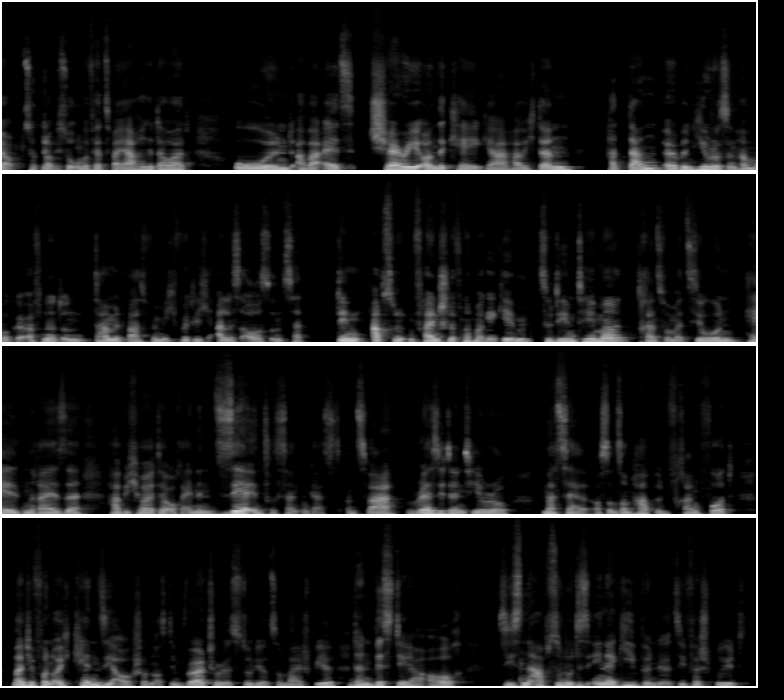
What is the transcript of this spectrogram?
Ja, es hat glaube ich so ungefähr zwei Jahre gedauert und aber als Cherry on the Cake, ja, habe ich dann hat dann Urban Heroes in Hamburg geöffnet und damit war es für mich wirklich alles aus und es hat den absoluten Feinschliff nochmal gegeben. Zu dem Thema Transformation, Heldenreise habe ich heute auch einen sehr interessanten Gast und zwar Resident Hero Marcel aus unserem Hub in Frankfurt. Manche von euch kennen sie auch schon aus dem Virtual Studio zum Beispiel. Dann wisst ihr ja auch, sie ist ein absolutes Energiebündel. Sie versprüht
